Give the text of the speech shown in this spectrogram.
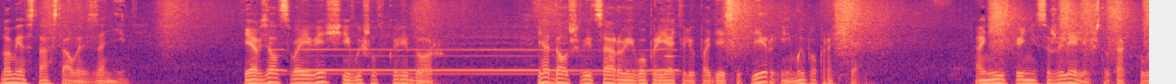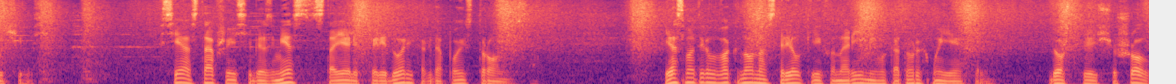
но место осталось за ним. Я взял свои вещи и вышел в коридор. Я дал швейцару и его приятелю по 10 лир, и мы попрощались. Они искренне сожалели, что так получилось. Все оставшиеся без мест стояли в коридоре, когда поезд тронулся. Я смотрел в окно на стрелки и фонари, мимо которых мы ехали. Дождь все еще шел,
